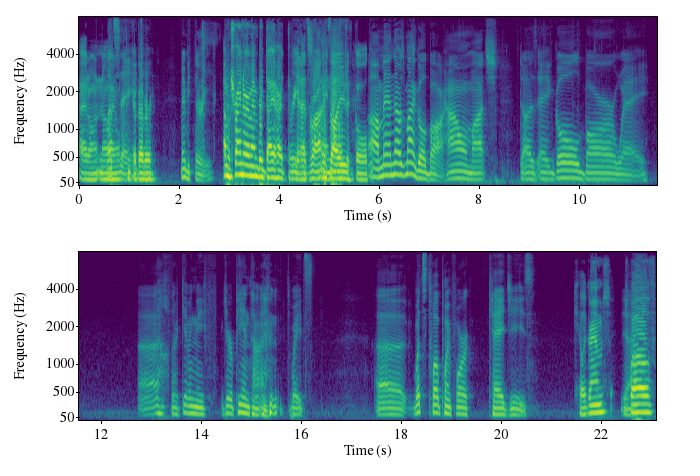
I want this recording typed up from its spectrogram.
I don't know. Let's I don't say think I've ever. maybe thirty. I'm trying to remember Die Hard 3. Yeah, that's right. That's all you gold. Oh man, that was my gold bar. How much does a gold bar weigh? Uh, they're giving me f- European time weights. Uh, what's twelve point four kgs? kilograms. Yeah. 12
